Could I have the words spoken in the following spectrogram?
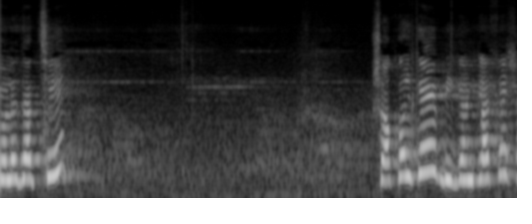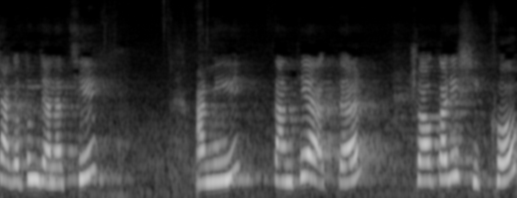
চলে যাচ্ছি। সকলকে বিজ্ঞান ক্লাসে স্বাগতম জানাচ্ছি। আমি সান্থিয়া আক্তার। সহকারী শিক্ষক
